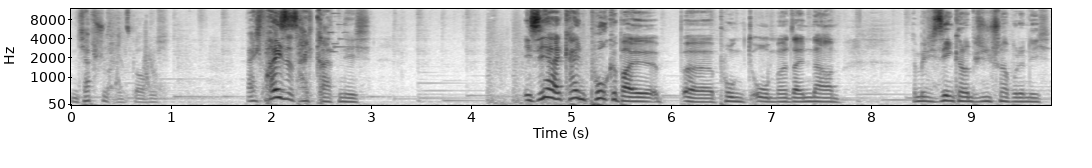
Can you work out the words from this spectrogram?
Ich habe schon eins, glaube ich. Ich weiß es halt gerade nicht. Ich sehe halt keinen Pokéball-Punkt äh, oben an seinem Namen. Damit ich sehen kann, ob ich ihn schon habe oder nicht.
